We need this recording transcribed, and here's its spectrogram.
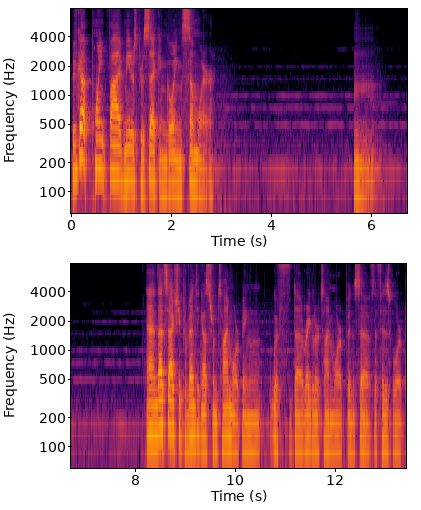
We've got 0.5 meters per second going somewhere. Hmm. And that's actually preventing us from time warping with the regular time warp instead of the fizz warp.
